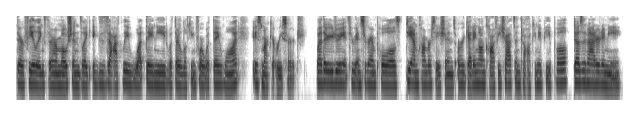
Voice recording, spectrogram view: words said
their feelings, their emotions, like exactly what they need, what they're looking for, what they want is market research. Whether you're doing it through Instagram polls, DM conversations, or getting on coffee chats and talking to people doesn't matter to me.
